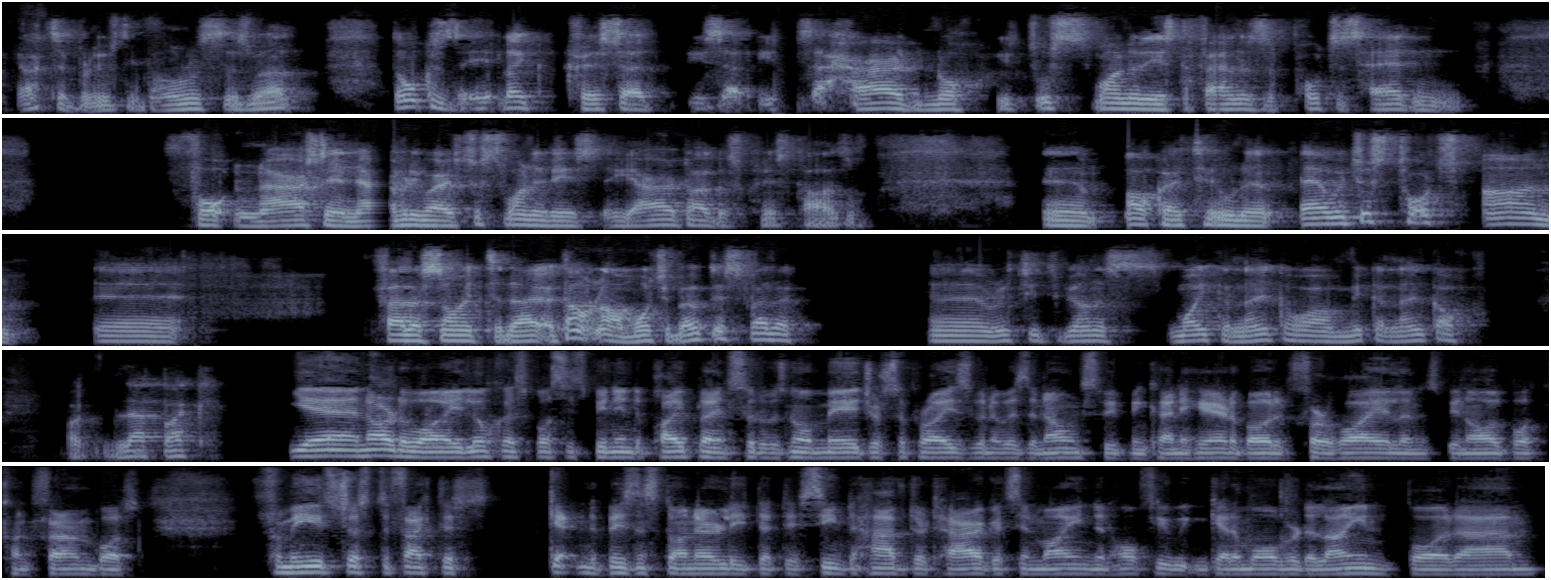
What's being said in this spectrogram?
That's a bruising bonus as well. Don't because like Chris said, he's a he's a hard nut. He's just one of these defenders that puts his head and foot and arse in everywhere. He's just one of these the yard dog as Chris calls him. Um, okay, two nil. Uh, we just touched on uh, fella signed today. I don't know much about this fella, uh, Richie. To be honest, Mykolenko or Lenko, but left back. Yeah, nor do I. Look, I suppose it's been in the pipeline, so there was no major surprise when it was announced. We've been kind of hearing about it for a while, and it's been all but confirmed. But for me, it's just the fact that getting the business done early, that they seem to have their targets in mind, and hopefully we can get them over the line. But um,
